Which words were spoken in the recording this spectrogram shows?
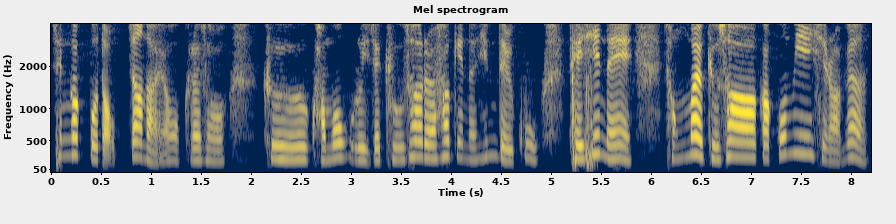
생각보다 없잖아요. 그래서 그 과목으로 이제 교사를 하기는 힘들고 대신에 정말 교사가 꿈이시라면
